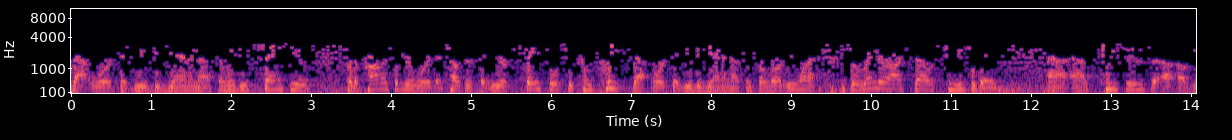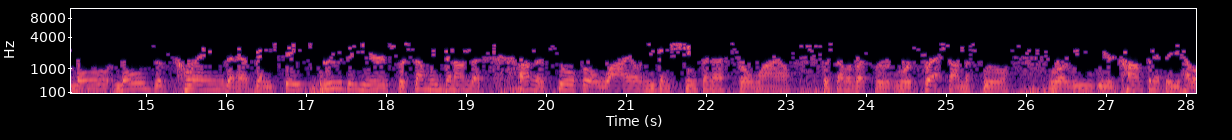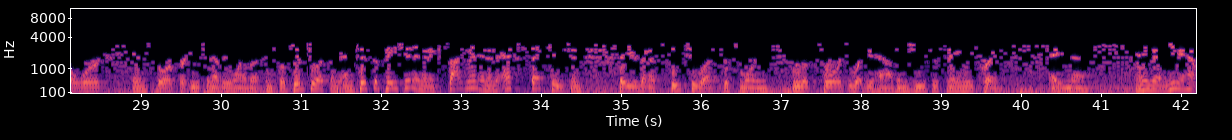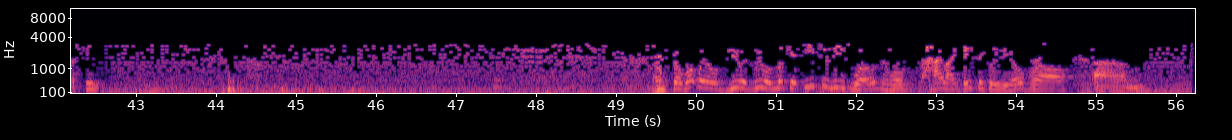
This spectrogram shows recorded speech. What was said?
that work that you began in us. And we do thank you for the promise of your word that tells us that you're faithful to complete that work that you began in us. And so, Lord, we want to surrender ourselves to you today uh, as pieces uh, of mold, molds of clay that have been shaped through the years. For some, we've been on the on the stool for a while, and you've been shaping us for a while. For some of us, we're, we're fresh on the stool. Lord, we, we are confident that you have a work in store for each and every one of us. And so give to us an anticipation and an excitement and an expectation that you're going to speak to us this morning. We look forward to what you have. In Jesus' name we pray. Amen. Amen. You may have a seat. And so what we'll do is we will look at each of these woes and we'll highlight basically the overall um,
